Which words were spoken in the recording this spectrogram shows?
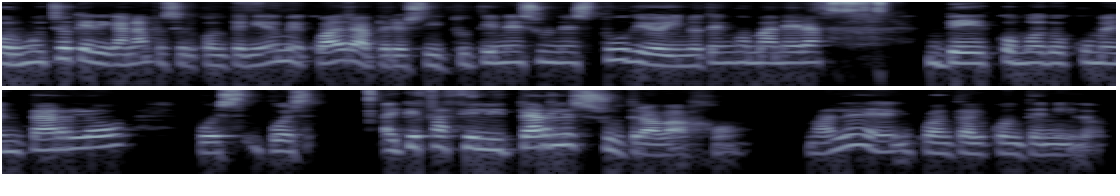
por mucho que digan, ah, pues el contenido me cuadra, pero si tú tienes un estudio y no tengo manera de cómo documentarlo, pues, pues hay que facilitarles su trabajo, ¿vale? En cuanto al contenido.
